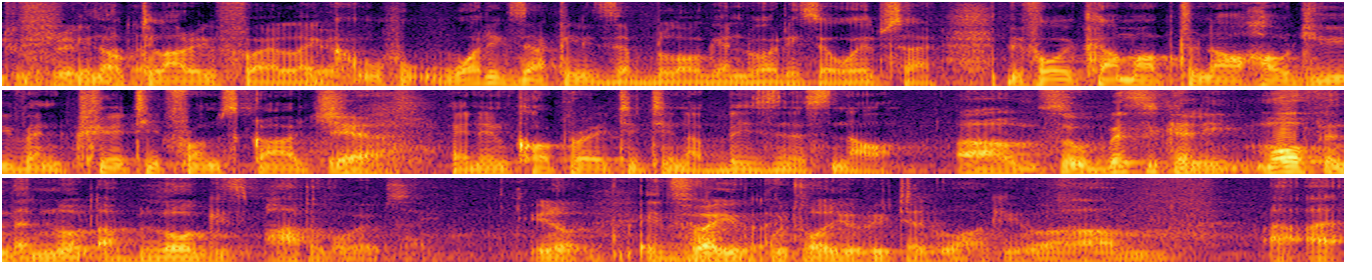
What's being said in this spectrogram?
Mm-hmm. you know, clarify like Yeah. what exactly is a blog and what is a website. Before we come up to now, how do you even create it from scratch Yeah. and incorporate it in a business now? Um, so basically, more often than not, a blog is part of a website. You know, it's where you put all your written work. You know, um, a,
